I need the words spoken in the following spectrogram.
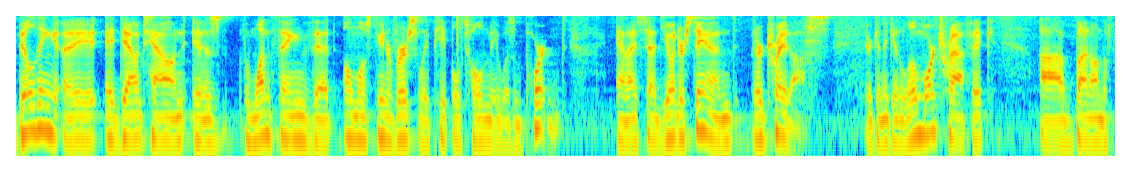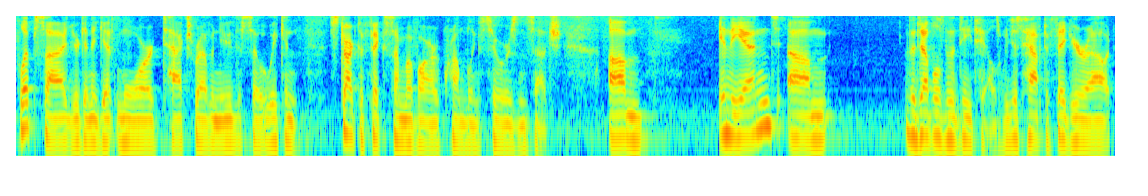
Building a, a, downtown is the one thing that almost universally people told me was important. And I said, you understand, there are trade offs. You're going to get a little more traffic, uh, but on the flip side, you're going to get more tax revenue so we can start to fix some of our crumbling sewers and such. Um, in the end, um, the devil's in the details. We just have to figure out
